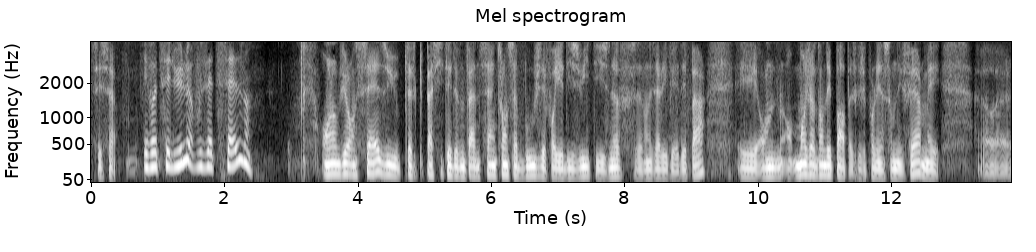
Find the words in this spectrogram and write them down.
C'est ça. Et votre cellule, vous êtes 16 En environ 16, il y a eu peut-être capacité de 25, 30, ça bouge, des fois il y a 18, 19, selon les arrivées et départs. Et on, on- moi j'entendais pas parce que j'ai pris un somnifère, mais euh,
